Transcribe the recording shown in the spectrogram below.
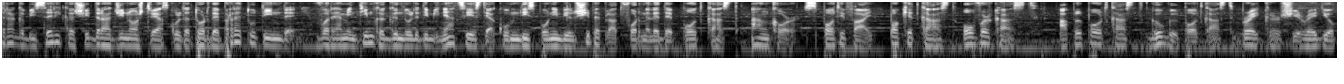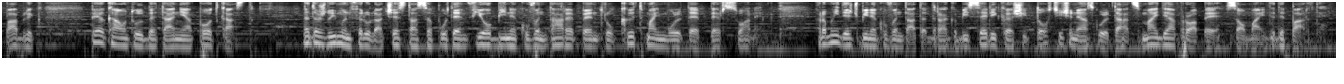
Dragă biserică și dragii noștri ascultători de pretutindeni, vă reamintim că Gândul de dimineață este acum disponibil și pe platformele de podcast Anchor, Spotify, Pocket Cast, Overcast, Apple Podcast, Google Podcast, Breaker și Radio Public pe accountul Betania Podcast. Ne dăjduim în felul acesta să putem fi o binecuvântare pentru cât mai multe persoane. Rămâi deci binecuvântată, dragă biserică și toți cei ce ne ascultați mai de aproape sau mai de departe.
